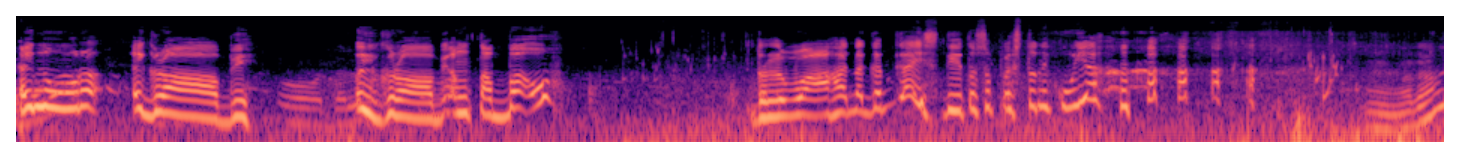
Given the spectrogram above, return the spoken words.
Ay Nura, ay grabe. Dalawa. Ay, grabe, ang taba oh. Dalawahan agad guys, dito sa pwesto ni Kuya. Hmm, marami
